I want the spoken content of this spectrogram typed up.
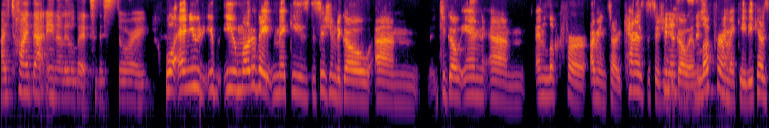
I tied that in a little bit to this story. Well, and you you motivate Mickey's decision to go um to go in um and look for I mean sorry Kenna's decision Kenna's to go decision, and look for yeah. Mickey because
